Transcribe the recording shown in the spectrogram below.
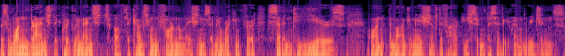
was one branch that Quigley mentioned of the Council on Foreign Relations that have been working for 70 years on the amalgamation of the Far Eastern Pacific Rim regions.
